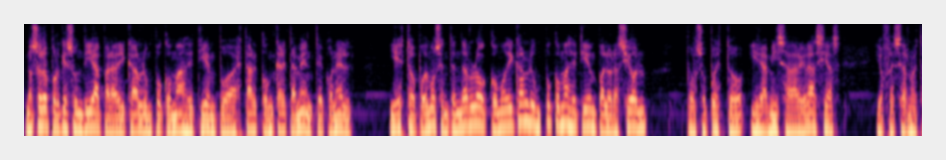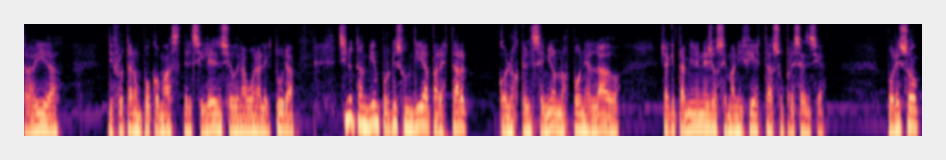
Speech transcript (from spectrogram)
no solo porque es un día para dedicarle un poco más de tiempo a estar concretamente con Él, y esto podemos entenderlo como dedicarle un poco más de tiempo a la oración, por supuesto ir a misa a dar gracias y ofrecer nuestras vidas, disfrutar un poco más del silencio, de una buena lectura, sino también porque es un día para estar con los que el Señor nos pone al lado, ya que también en ellos se manifiesta su presencia. Por eso,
